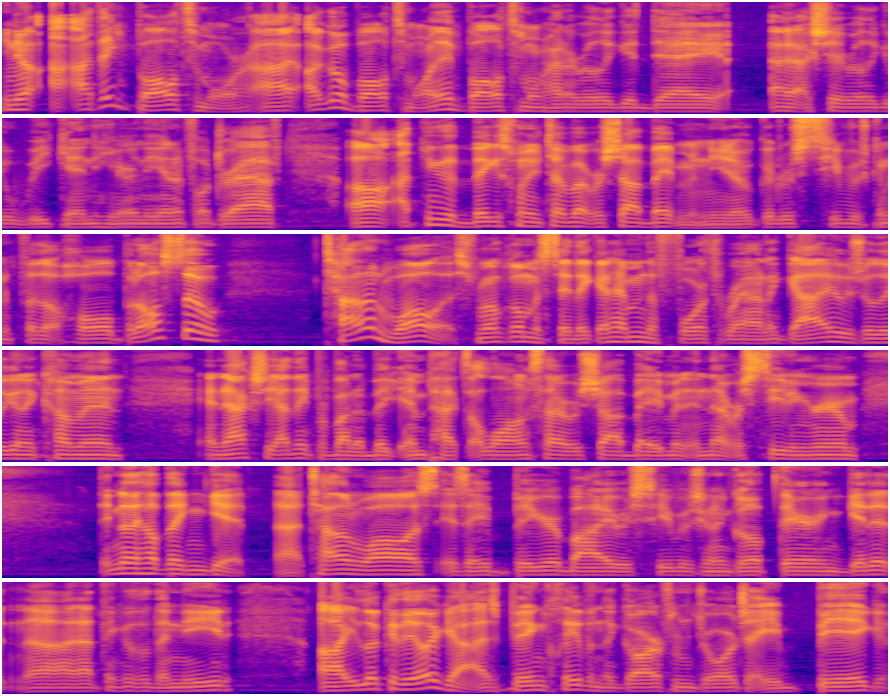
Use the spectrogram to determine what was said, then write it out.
you know, I think Baltimore. I, I'll go Baltimore. I think Baltimore had a really good day, uh, actually a really good weekend here in the NFL draft. Uh, I think the biggest one you talk about Rashod Bateman, you know, good receiver who's going to fill that hole, but also Tylan Wallace from Oklahoma State. They got him in the fourth round, a guy who's really going to come in and actually, I think, provide a big impact alongside Rashod Bateman in that receiving room. They know the help they can get. Uh, Tylan Wallace is a bigger body receiver who's going to go up there and get it, uh, and I think that's what they need. Uh, you look at the other guys, Ben Cleveland, the guard from Georgia, a big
